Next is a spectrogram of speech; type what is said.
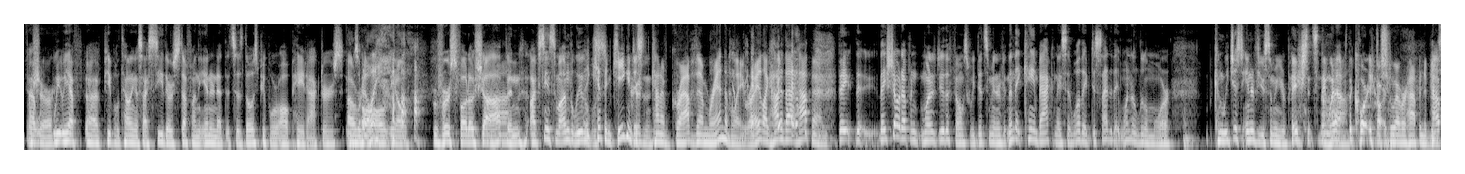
for Uh, sure. We, we have uh, people telling us, I see there's stuff on the internet that says those people were all paid actors. It Oh, was really? All, you know, reverse Photoshop. And I've seen some unbelievable. Kip and Keegan just kind of grabbed them randomly, right? Like, how did that happen? they, they they showed up and wanted to do the film, so we did some interview. And then they came back and they said, "Well, they've decided they wanted a little more. Can we just interview some of your patients?" And they went out Uh-huh. to the courtyard. Just whoever happened to be happened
